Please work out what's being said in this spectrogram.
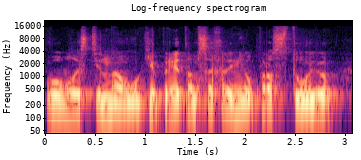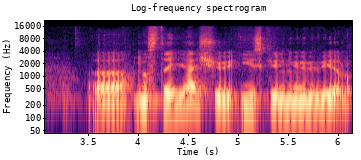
в области науки, при этом сохранил простую, э, настоящую, искреннюю веру.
